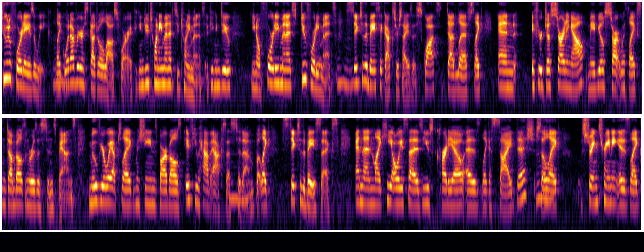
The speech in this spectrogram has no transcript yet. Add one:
two to four days a week, like mm. whatever your schedule allows for. If you can do 20 minutes, do 20 minutes. If you can do, you know, 40 minutes, do 40 minutes. Mm-hmm. Stick to the basic exercises, squats, deadlifts, like, and if you're just starting out, maybe you'll start with like some dumbbells and resistance bands. Move your way up to like machines, barbells if you have access to mm-hmm. them, but like stick to the basics. And then like he always says use cardio as like a side dish. So mm-hmm. like strength training is like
